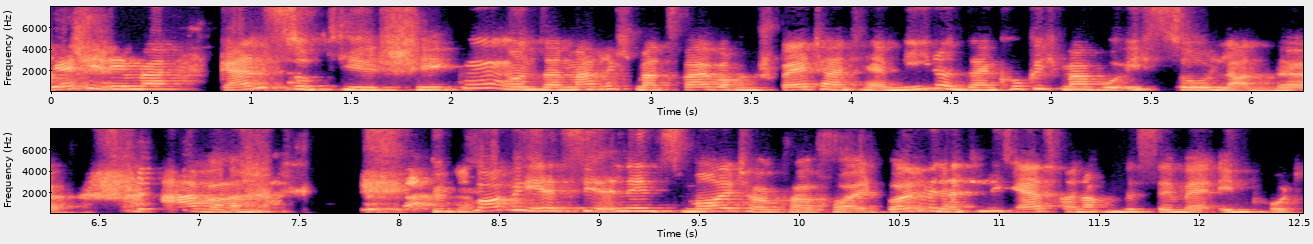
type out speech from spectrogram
ich werde dir den mal ganz subtil schicken und dann mache ich mal zwei Wochen später einen Termin und dann gucke ich mal, wo ich so lande. Aber Bevor wir jetzt hier in den Smalltalk verfolgen, wollen wir natürlich erstmal noch ein bisschen mehr Input.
